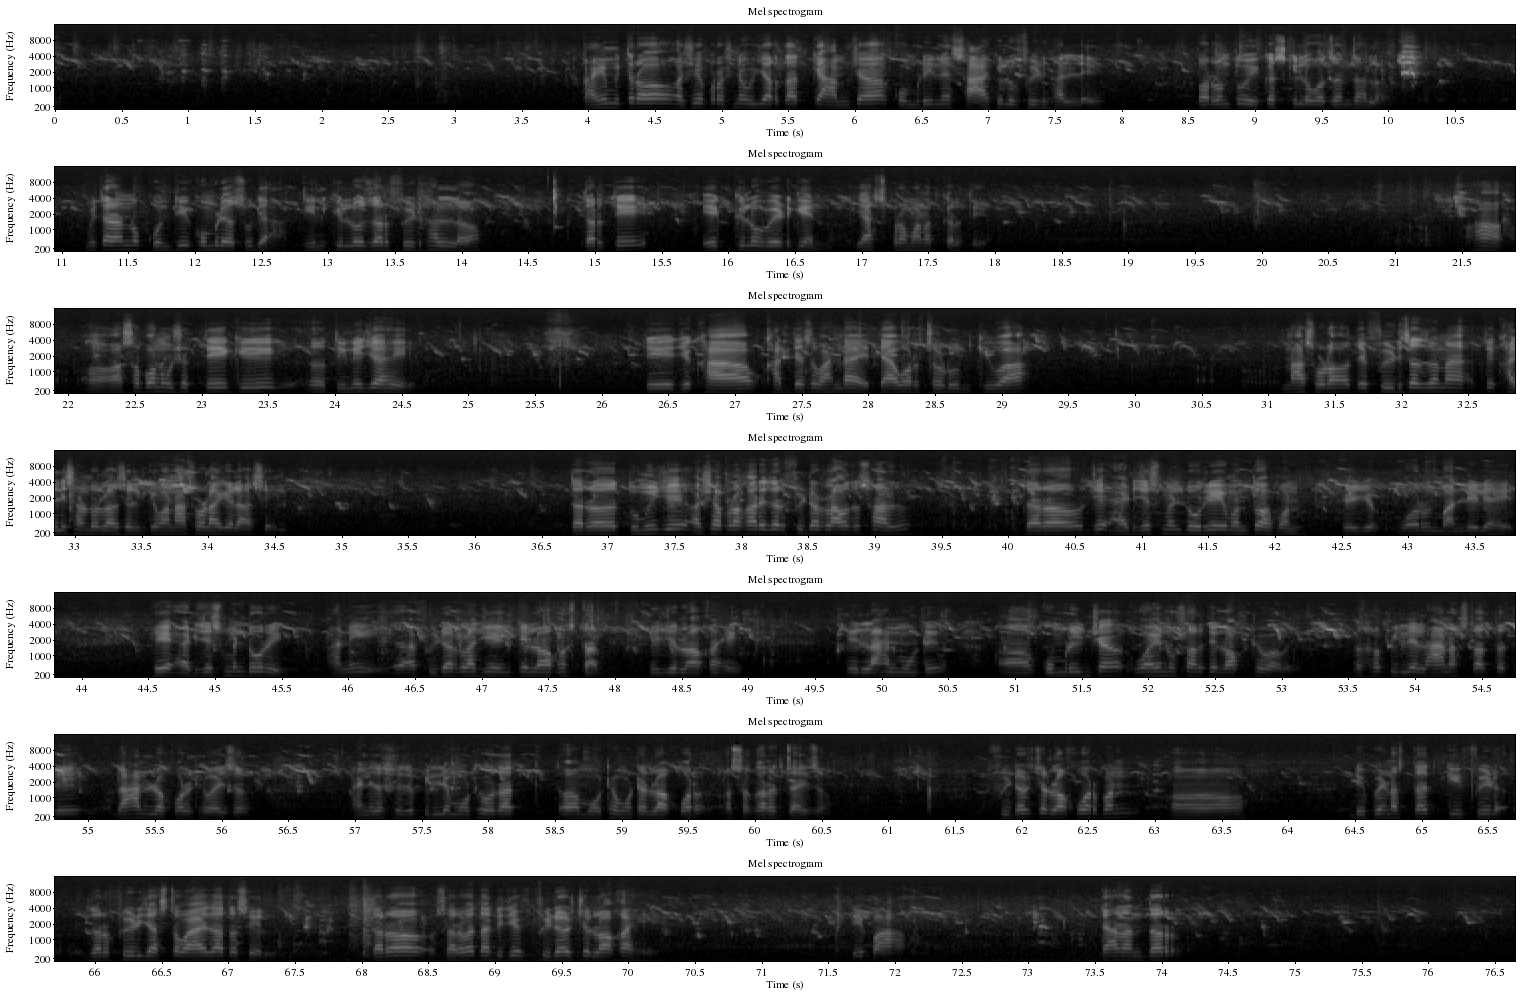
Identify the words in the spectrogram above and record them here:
काही मित्र असे प्रश्न विचारतात की आमच्या कोंबडीने सहा किलो फीड खाल्ले परंतु एकच किलो वजन झालं. मित्रांनो कोणतीही कोंबडी असू द्या तीन किलो जर फीड खाल्लं तर ते एक किलो वेट गेन याच प्रमाणात करते. हां असं पण होऊ शकते की तिने जे आहे ते जे खा खाद्याचं भांडं आहे त्यावर चढून किंवा नासोडा ते फीडचं जण आहे ते खाली सांडवलं असेल किंवा नासोडा गेला असेल. तर तुम्ही जे अशा प्रकारे जर फीडर लावत असाल तर जे ॲडजस्टमेंट दोरी म्हणतो आपण हे जे वरून बांधलेले आहेत हे ॲडजस्टमेंट दोरे आणि या फीडरला जे इथे लॉक असतात हे जे लॉक आहे ते लहान मोठे कोंबडींच्या वयानुसार ते लॉक ठेवावे. जसं पिल्ले लहान असतात तर ते लहान लॉकवर ठेवायचं. आणि जसे जे पिल्ले मोठे होतात तर मोठ्या मोठ्या लॉकवर असं करत जायचं. फीडरच्या लॉकवर पण डिपेंड असतात की फीड जर फीड जास्त वाया जात असेल तर सर्वात आधी जे फीडरचे लॉक आहे ते पहा. त्यानंतर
